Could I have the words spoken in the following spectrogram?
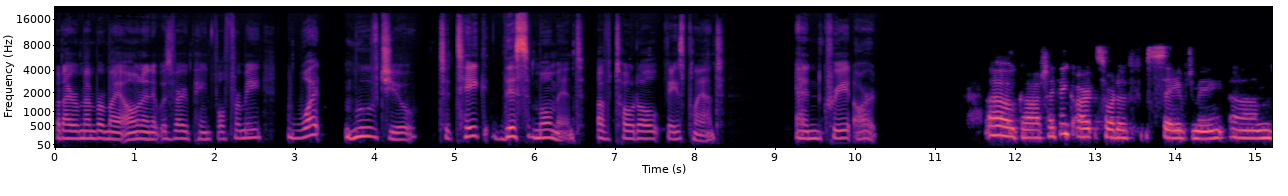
but I remember my own and it was very painful for me. What moved you to take this moment of total faceplant and create art? Oh gosh, I think art sort of saved me. Um,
